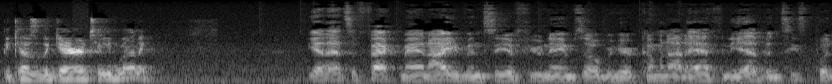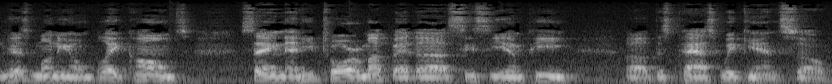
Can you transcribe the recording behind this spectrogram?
because of the guaranteed money. Yeah, that's a fact, man. I even see a few names over here coming out of Anthony Evans. He's putting his money on Blake Combs, saying that he tore him up at uh, CCMP uh, this past weekend. So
